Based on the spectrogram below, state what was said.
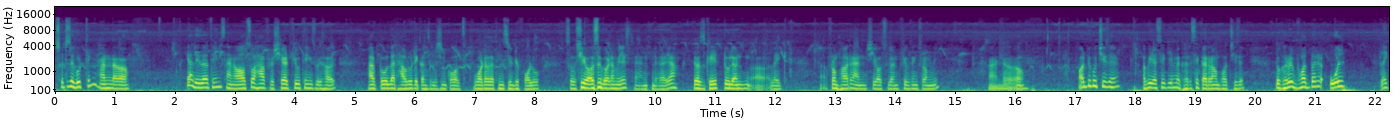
so it is a good thing and या these are things and also have share few things with her I have told that how to take consultation calls what are the things you to follow so she also got amazed and uh, yeah it was great to learn uh, like uh, from her and she also learned few things from me. And uh, और भी कुछ चीज़ें हैं। अभी जैसे कि मैं घर से कर रहा हूँ बहुत चीज़ें तो घर में बहुत बार ओल्ड लाइक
